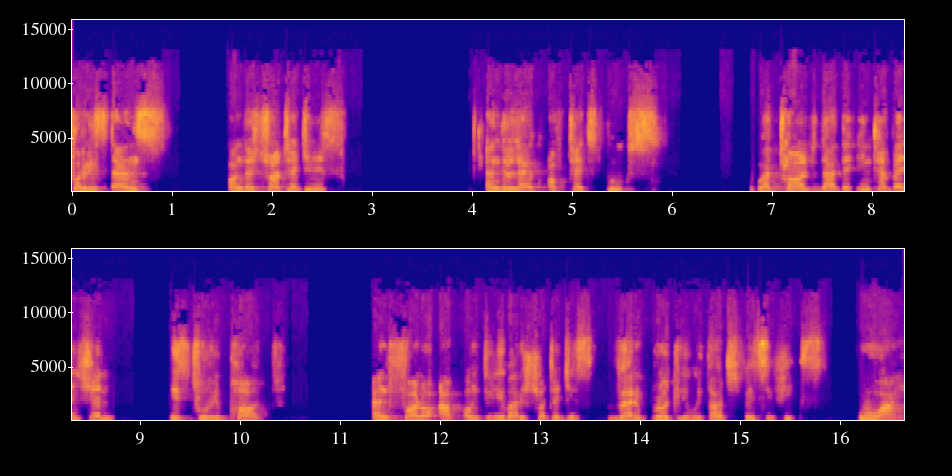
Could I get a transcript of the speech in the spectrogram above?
For instance, on the shortages and the lack of textbooks, we're told that the intervention is to report and follow up on delivery shortages very broadly without specifics. Why?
